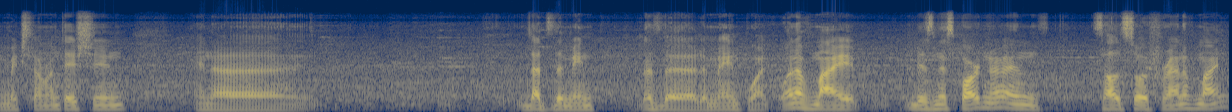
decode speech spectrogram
mixed fermentation, and uh, that's the main that's the, the main point. One of my business partner and it's also a friend of mine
